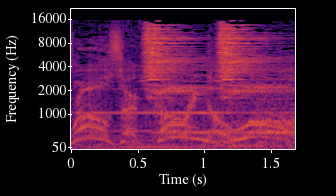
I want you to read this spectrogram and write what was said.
trolls are going to war!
